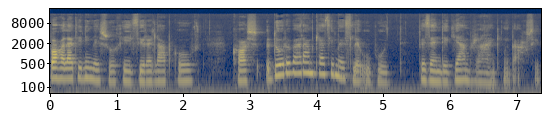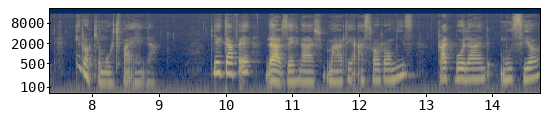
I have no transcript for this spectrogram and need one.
با حالتی نیمه شوخی زیر لب گفت کاش دور برم کسی مثل او بود. به زندگیم رنگ میبخشید. این را که مطمئنم. یک دفعه در ذهنش مردی اسرارآمیز قد بلند موسیا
